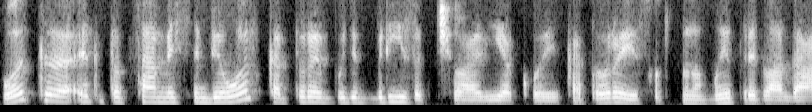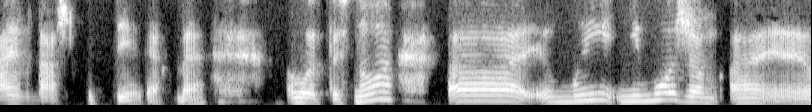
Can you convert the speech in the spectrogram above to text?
вот э, это тот самый симбиоз, который будет близок человеку и который, собственно, мы предлагаем в наших изделиях. Да. Вот, то есть, но э, мы не можем э,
